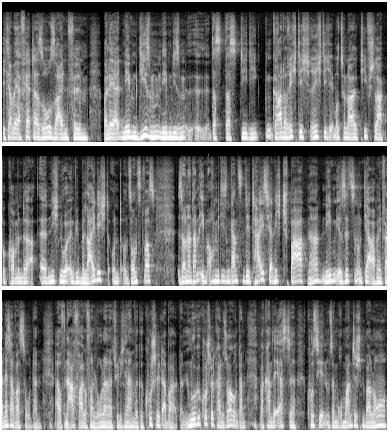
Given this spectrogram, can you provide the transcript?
Ich glaube, er fährt da so seinen Film, weil er neben diesem, neben diesem, äh, dass, dass die, die gerade richtig, richtig emotional Tiefschlag bekommende, äh, nicht nur irgendwie beleidigt und, und sonst was, sondern dann eben auch mit diesen ganzen Details ja nicht spart, ne? Neben ihr sitzen und ja, aber mit Vanessa war es so. Dann auf Nachfrage von Lola natürlich, dann haben wir gekuschelt, aber dann nur gekuschelt, keine Sorge. Und dann aber kam der erste Kuss hier in unserem romantischen Ballon,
